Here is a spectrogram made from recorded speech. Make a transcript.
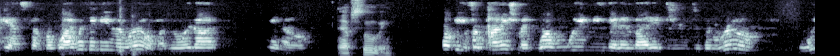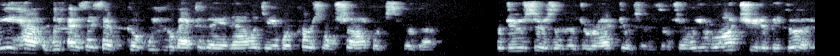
against them, but why would they be in the room? I mean, we're not, you know, Absolutely. looking for punishment. When when you get invited into the room, we have, we, as I said, go, we can go back to the analogy, and we're personal shoppers for the producers and the directors and such. And we want you to be good.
